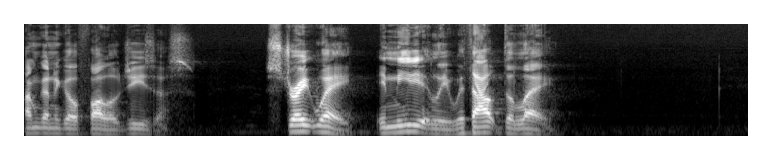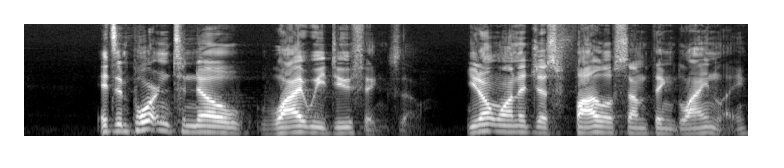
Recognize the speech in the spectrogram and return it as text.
I'm going to go follow Jesus. Straightway, immediately, without delay. It's important to know why we do things, though. You don't want to just follow something blindly.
